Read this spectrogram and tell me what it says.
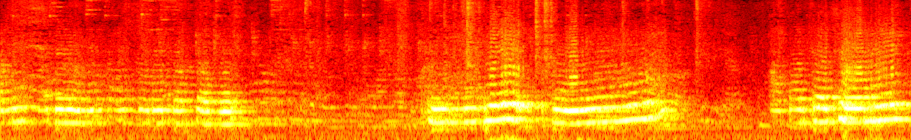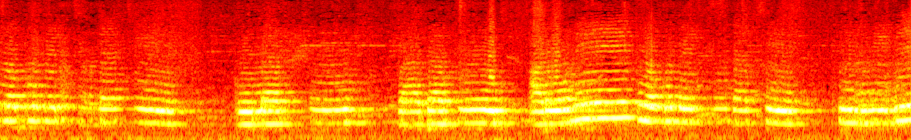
আমি পাঠাবো আমার কাছে অনেক রকমের ফুল আছে গোলাপ ফুল গাঁদা ফুল আর অনেক রকমের ফুল আছে ফুল নেবে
